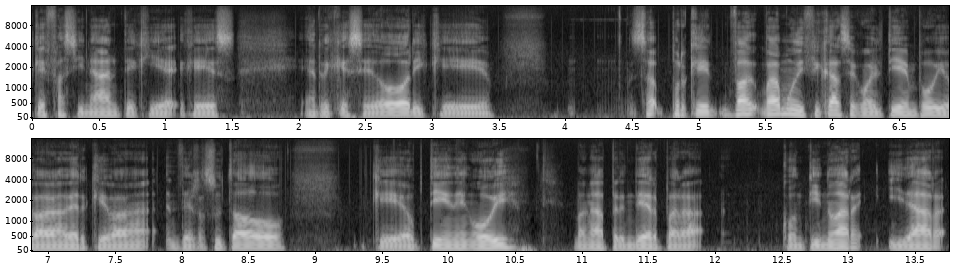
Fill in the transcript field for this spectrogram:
que es fascinante, que, es enriquecedor y que... Porque va, a modificarse con el tiempo y van a ver que va del resultado que obtienen hoy, van a aprender para continuar y dar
